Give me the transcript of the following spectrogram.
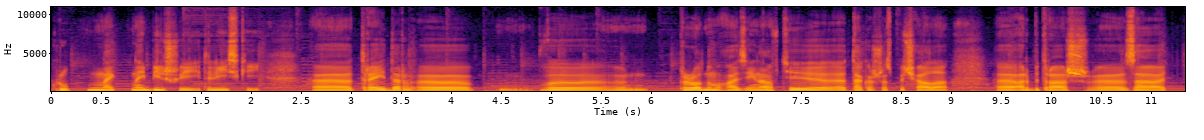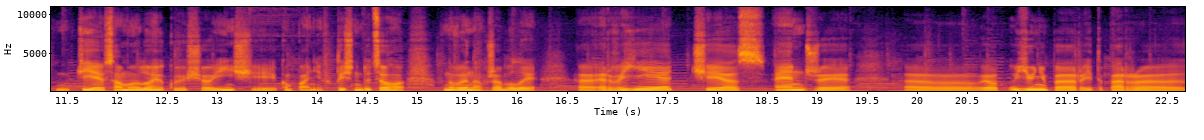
груп най, найбільший італійський трейдер в природному газі і нафті. Також розпочала арбітраж за тією самою логікою, що і інші компанії. Фактично до цього в новинах вже були RVE, Chess, Engie, е, і і тепер, е,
